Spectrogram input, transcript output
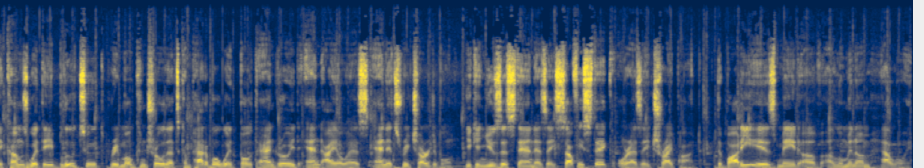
It comes with a Bluetooth remote control that's compatible with both Android and iOS and it's rechargeable. You can use this stand as a selfie stick or as a tripod. The body is made of aluminum alloy.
